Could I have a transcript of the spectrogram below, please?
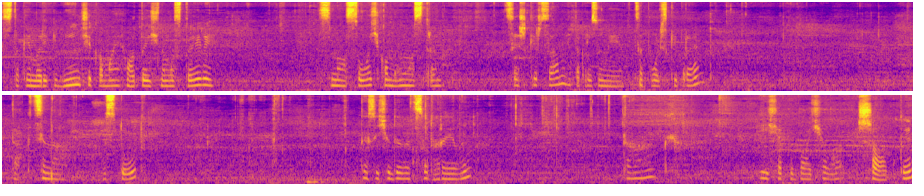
З такими реквінчиками в готичному стилі, з носочком гострим. Це шкірзам, я так розумію. Це польський бренд. Так, ціна ось тут. 1900 гривень. Так. І ще побачила шапки.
